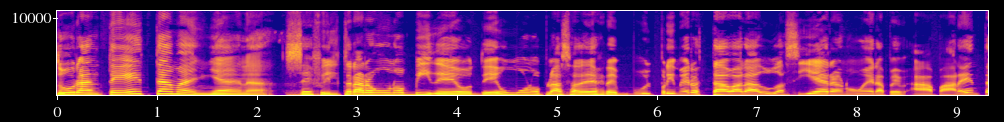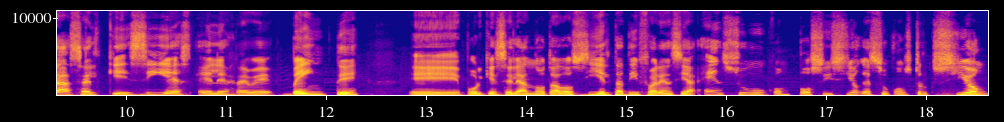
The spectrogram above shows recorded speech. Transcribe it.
Durante esta mañana se filtraron unos videos de un monoplaza de Red Bull. Primero estaba la duda si era o no era. aparenta ser que sí es el RB20 eh, porque se le han notado ciertas diferencias en su composición, en su construcción.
